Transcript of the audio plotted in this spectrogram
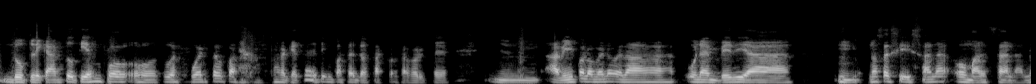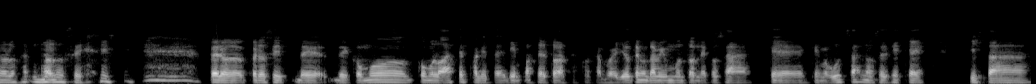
duplicar tu tiempo o tu esfuerzo para, para que te dé tiempo a hacer todas estas cosas, porque mm, a mí por lo menos me da una envidia, no sé si sana o malsana, no lo, no lo sé, pero, pero sí, de, de cómo, cómo, lo haces para que te dé tiempo a hacer todas estas cosas, porque yo tengo también un montón de cosas que, que me gustan, no sé si es que quizás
